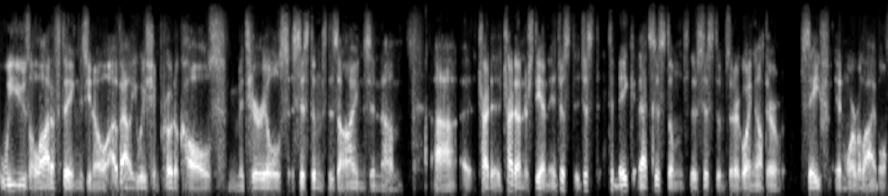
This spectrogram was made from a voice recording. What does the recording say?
we use a lot of things, you know, evaluation protocols, materials, systems designs, and um, uh, try to try to understand and just just to make that systems those systems that are going out there safe and more reliable.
